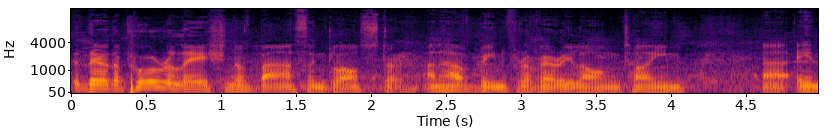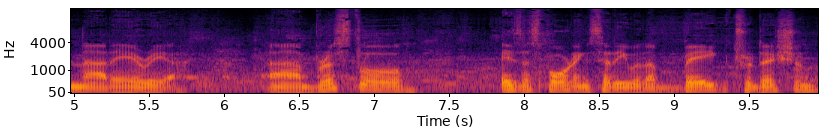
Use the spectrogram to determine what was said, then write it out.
they're the poor relation of Bath and Gloucester and have been for a very long time uh, in that area. Uh, Bristol is a sporting city with a big tradition.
